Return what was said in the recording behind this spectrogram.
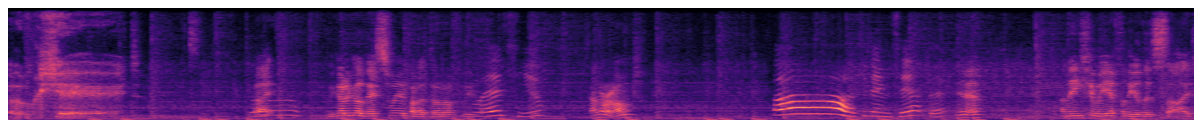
Oh shit! Right. Oh, We gotta go this way, but I don't know if we Where's you? turn around. Oh, I didn't even see that bit. Yeah. I need you here for the other side.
